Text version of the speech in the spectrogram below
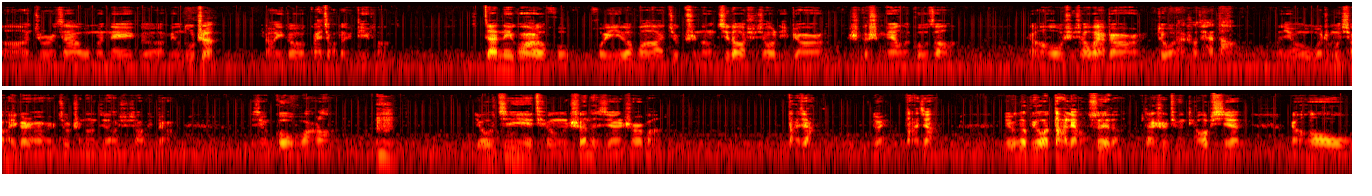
啊，就是在我们那个名都镇，然后一个拐角的地方。在那块的回回忆的话，就只能记到学校里边是个什么样的构造。然后学校外边对我来说太大了，因为我这么小一个人，就只能进到学校里边，已经够玩了。有记忆挺深的几件事吧，打架，对，打架。有一个比我大两岁的，但是挺调皮。然后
